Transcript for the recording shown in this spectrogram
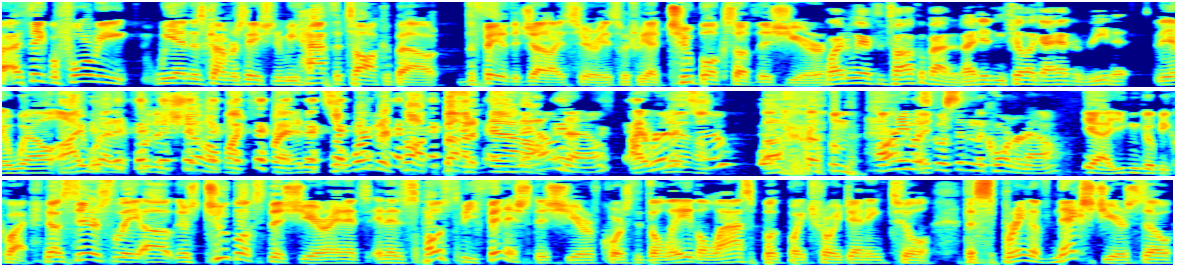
I think before we, we end this conversation, we have to talk about the Fate of the Jedi series, which we had two books of this year. Why do we have to talk about it? I didn't feel like I had to read it. Yeah, well, I read it for the show, my friend, and so we're going to talk about it now. Now, now. I read now. it too. Um, Arnie must go sit in the corner now. Yeah, you can go be quiet. No, seriously, uh, there's two books this year, and it's and it's supposed to be finished this year. Of course, they delay the last book by Troy Denning till the spring of next year. So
